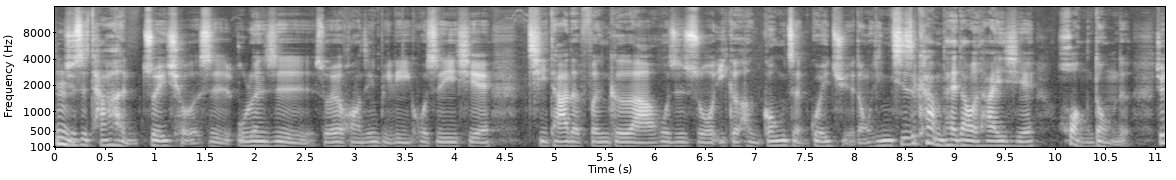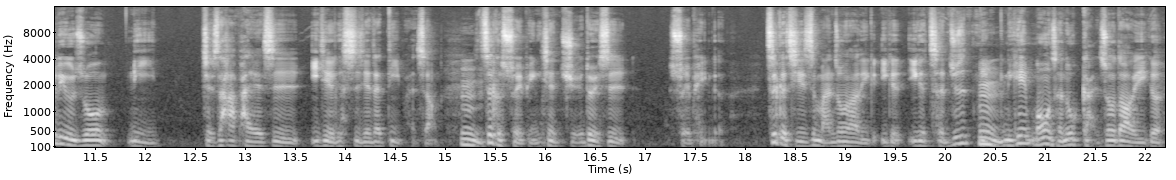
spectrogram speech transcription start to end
就是他很追求的是，无论是所谓的黄金比例，或是一些其他的分割啊，或者是说一个很工整规矩的东西，你其实看不太到他一些晃动的，就例如说你。只是他拍的是一件一个事件在地板上，嗯，这个水平线绝对是水平的，这个其实是蛮重要的一个一个一个层，就是你、嗯你可以某种程度感受到一个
